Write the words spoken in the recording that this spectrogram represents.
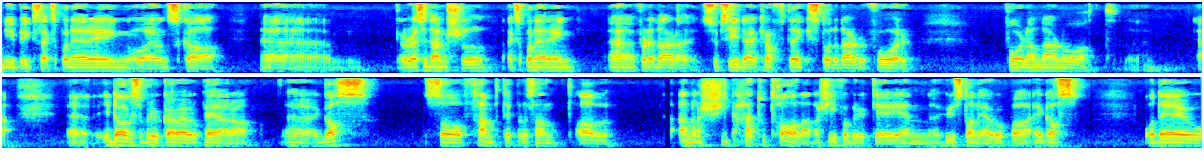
nybyggseksponering, og jeg ønsker eh, residential eksponering. Eh, for det er der det subsidier er kraftigst, og det er der du får, får den der nå at eh, ja. Eh, I dag så bruker jo europeere eh, gass, så 50% av energi, totale energiforbruket i en husstand i Europa er gass. Og det er jo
